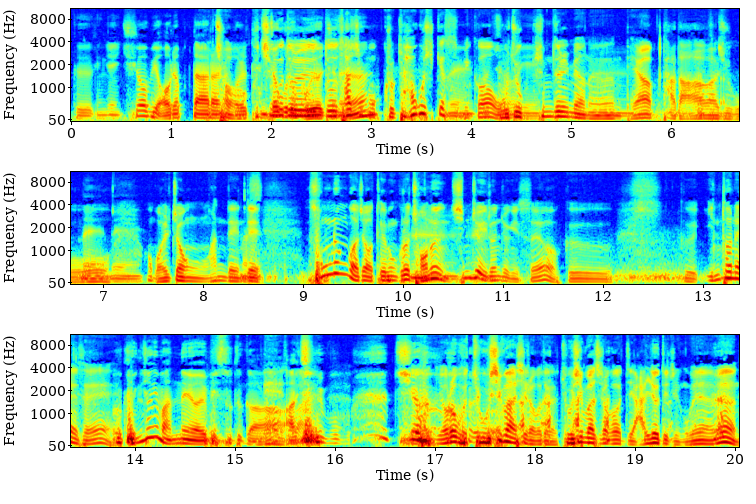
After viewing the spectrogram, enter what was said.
그 굉장히 취업이 어렵다라는 그렇죠. 걸그 단적으로 보여주는 사실 뭐 그렇게 하고 싶겠습니까? 네, 그렇죠. 오죽 예. 힘들면은 음, 대학 다 나와가지고 네, 네. 어, 멀쩡한데 근데 맞습니다. 속는 거죠. 어떻게 보면 그리고 저는 음, 심지어 음. 이런 적이 있어요. 그, 그 인터넷에 어, 굉장히 많네요 에피소드가 네, 아 지금 뭐 취업 여- 여러분 조심하시라고 내가 조심하시라고 이제 알려드리는 거 왜냐하면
